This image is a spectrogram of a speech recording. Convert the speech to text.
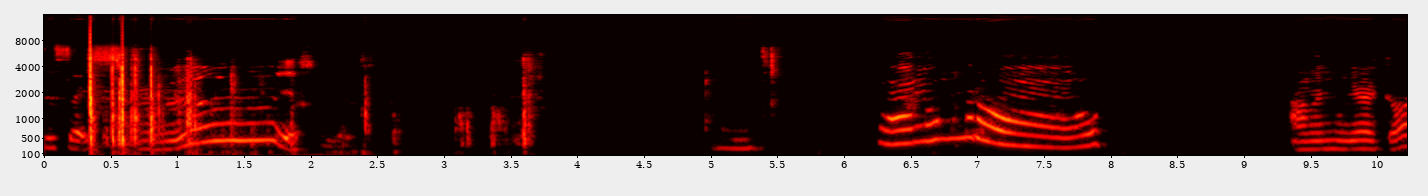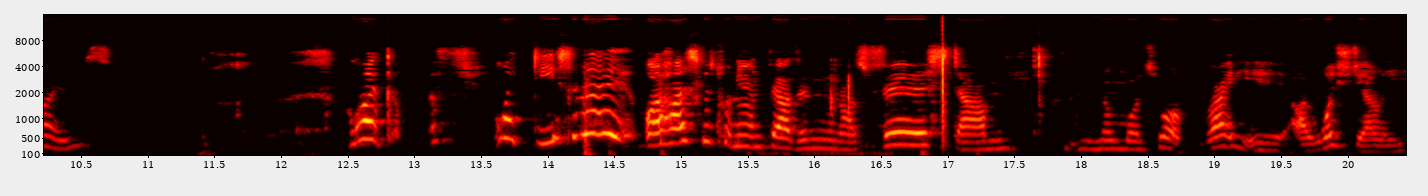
just like screw this. Mm. Oh no no! I mean, guys. Like, like yesterday, my high one thousand when I was first um number twelve. Right here, I was jelly.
